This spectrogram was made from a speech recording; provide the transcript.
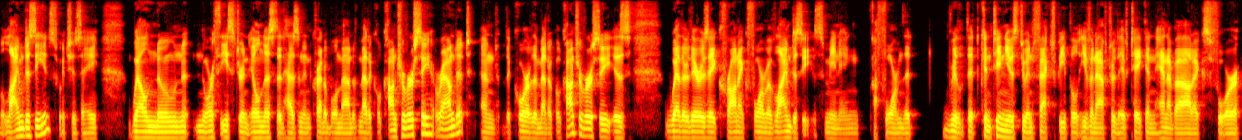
Lyme disease, which is a well known northeastern illness that has an incredible amount of medical controversy around it. And the core of the medical controversy is whether there is a chronic form of Lyme disease, meaning a form that Really, that continues to infect people even after they've taken antibiotics for,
